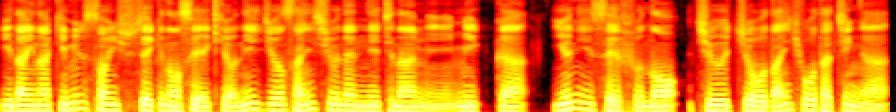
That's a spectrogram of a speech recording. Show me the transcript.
偉大なキミルソン主席の逝去23周年にちなみ3日、ユニセフの中朝代表たちが、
